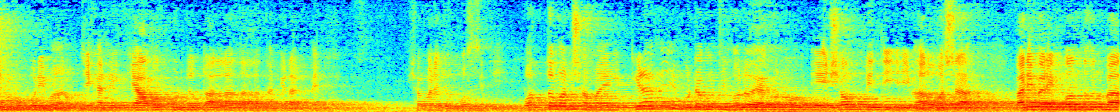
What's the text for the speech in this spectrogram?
সম পরিমাণ যেখানে কেয়ামত পর্যন্ত আল্লাহ তাআলা তাকে রাখবেন। সম্মানিত উপস্থিতি, বর্তমান সময়ে গ্রামে মোটামুটি হলেও এখনও এই সম্প্রীতি, এই ভালোবাসা, পারিবারিক বন্ধন বা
